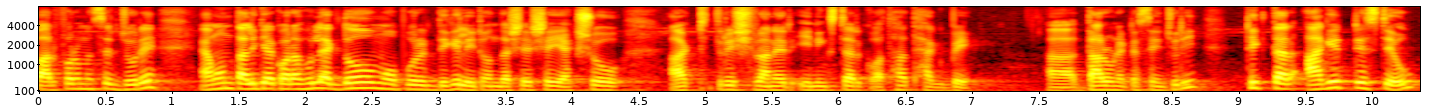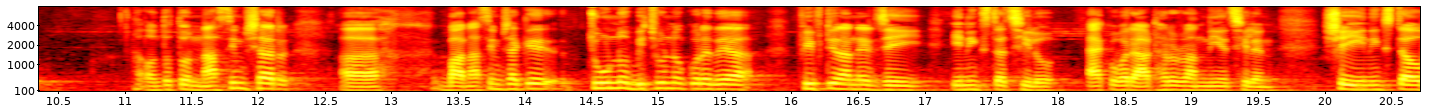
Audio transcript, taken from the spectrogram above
পারফরমেন্সের জোরে? এমন তালিকা করা হলে একদম ওপরের দিকে লিটন দাসের সেই একশো আটত্রিশ রানের ইনিংসটার কথা থাকবে। দারুণ একটা সেঞ্চুরি ঠিক তার আগের টেস্টেও অন্তত নাসিম শাহর বা নাসিম শাহকে চূর্ণ বিচূর্ণ করে দেয়া ফিফটি রানের যেই ইনিংসটা ছিল এক ওভারে আঠারো রান নিয়েছিলেন। সেই ইনিংসটাও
